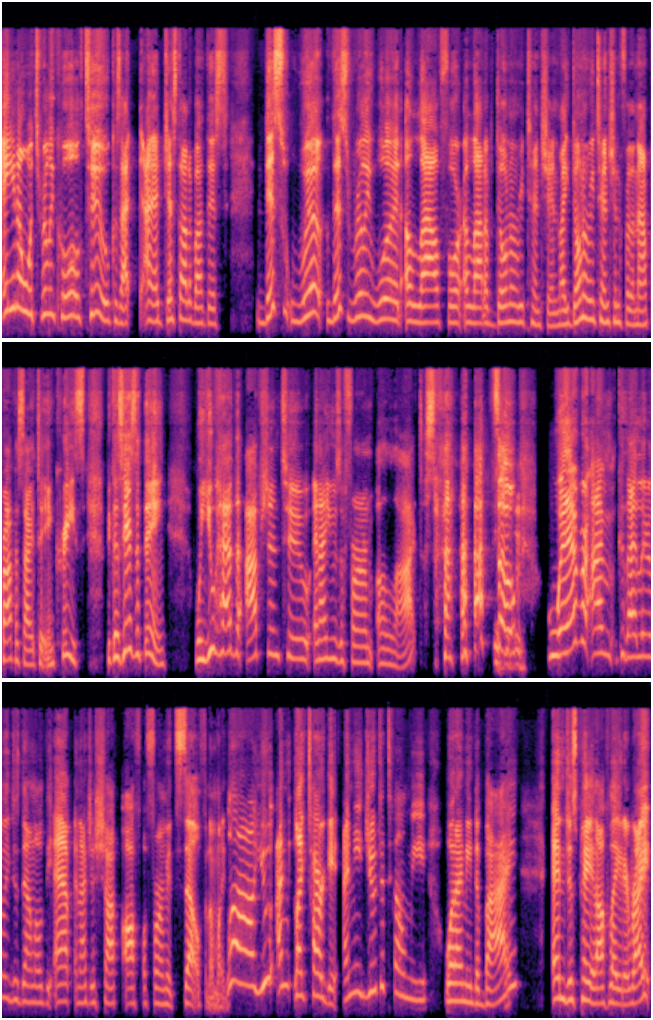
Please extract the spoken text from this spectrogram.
And you know what's really cool too, because I, I just thought about this. This will this really would allow for a lot of donor retention, like donor retention for the nonprofit side to increase. Because here's the thing: when you have the option to, and I use Affirm a lot, so whenever I'm because I literally just download the app and I just shop off Affirm itself, and I'm like, well, you, I like Target. I need you to tell me what I need to buy, and just pay it off later, right?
